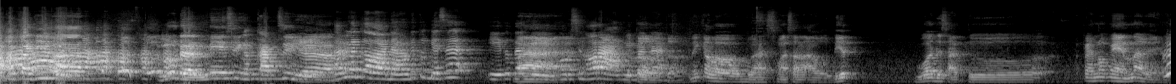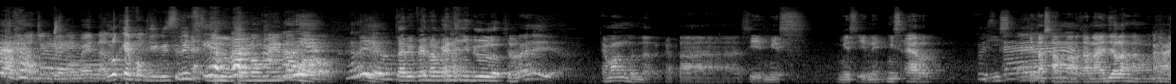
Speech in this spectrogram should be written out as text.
Apa lagi lu? Lu udah nih sih ngekat sih ya. Tapi kan kalau ada audit tuh biasa ya itu tadi Nah, ngurusin orang Betul, gimana? betul. Ini kalau bahas masalah audit, gua ada satu fenomena ya. Anjing fenomena. Lu kayak mau gini skripsi. Itu fenomena loh. Ngeri ya? Cari fenomenanya dulu. Sebenarnya sih emang bener kata si Miss Miss ini, Miss R. Miss. R. Kita samarkan aja lah namanya. Ah,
